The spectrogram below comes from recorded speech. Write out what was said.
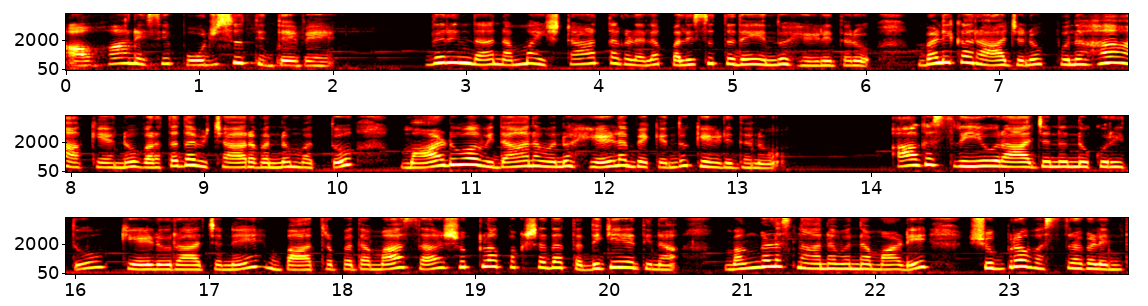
ಆಹ್ವಾನಿಸಿ ಪೂಜಿಸುತ್ತಿದ್ದೇವೆ. ಇದರಿಂದ ನಮ್ಮ ಇಷ್ಟಾರ್ಥಗಳೆಲ್ಲ ಫಲಿಸುತ್ತದೆ ಎಂದು ಹೇಳಿದರು. ಬಳಿಕ ರಾಜನು ಪುನಃ ಆಕೆಯನ್ನು ವ್ರತದ ವಿಚಾರವನ್ನು ಮತ್ತು ಮಾಡುವ ವಿಧಾನವನ್ನು ಹೇಳಬೇಕೆಂದು ಕೇಳಿದನು. ಆಗ ಸ್ತ್ರೀಯು ರಾಜನನ್ನು ಕುರಿತು, ಕೇಳು ರಾಜನೇ, ಭಾದ್ರಪದ ಮಾಸ ಶುಕ್ಲ ಪಕ್ಷದ ತದಿಗೆಯ ದಿನ. ಮಂಗಳ ಸ್ನಾನವನ್ನು ಮಾಡಿ ಶುಭ್ರ ವಸ್ತ್ರಗಳಿಂದ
